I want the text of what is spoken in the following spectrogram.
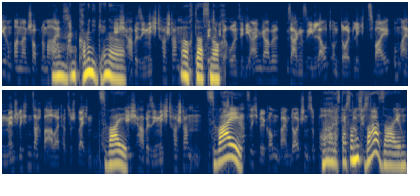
Ihrem Online-Shop Nummer Oh 1. Mann, komm in die Gänge. Ich habe Sie nicht verstanden. Ach, das Bitte noch. wiederholen Sie die Eingabe, sagen Sie laut und deutlich 2, um einen menschlichen Sachbearbeiter zu sprechen. Zwei. Ich habe Sie nicht verstanden. Zwei. Herzlich willkommen beim deutschen Support. Oh, das darf doch nicht wahr sein.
